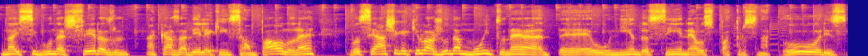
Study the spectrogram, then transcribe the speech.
nas segundas-feiras na casa dele aqui em São Paulo, né? Você acha que aquilo ajuda muito, né? É, unindo assim, né, os patrocinadores,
